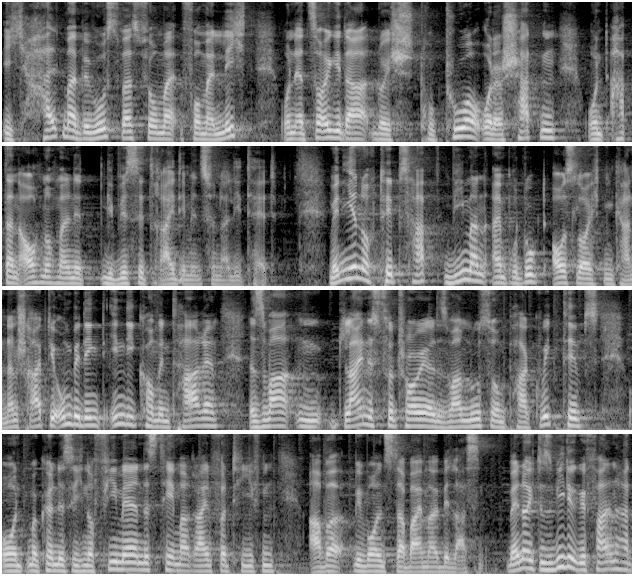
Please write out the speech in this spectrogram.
ich halte mal bewusst was vor mein, vor mein Licht und erzeuge da durch Struktur oder Schatten und habe dann auch nochmal eine gewisse Dreidimensionalität. Wenn ihr noch Tipps habt, wie man ein Produkt ausleuchten kann, dann schreibt ihr unbedingt in die Kommentare. Das war ein kleines Tutorial, das waren nur so ein paar Quick-Tipps und man könnte sich noch viel mehr in das Thema rein vertiefen, aber wir wollen es dabei mal belassen. Wenn euch das Video gefallen hat,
